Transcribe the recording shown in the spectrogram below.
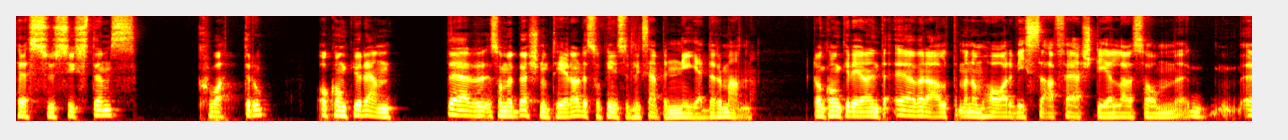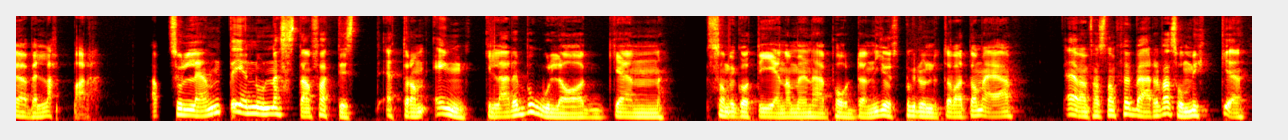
Tessu Systems, Quattro och konkurrenter som är börsnoterade så finns det till exempel Nederman. De konkurrerar inte överallt men de har vissa affärsdelar som överlappar. Absolent är nog nästan faktiskt ett av de enklare bolagen som vi gått igenom med den här podden just på grund av att de är, även fast de förvärvar så mycket,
